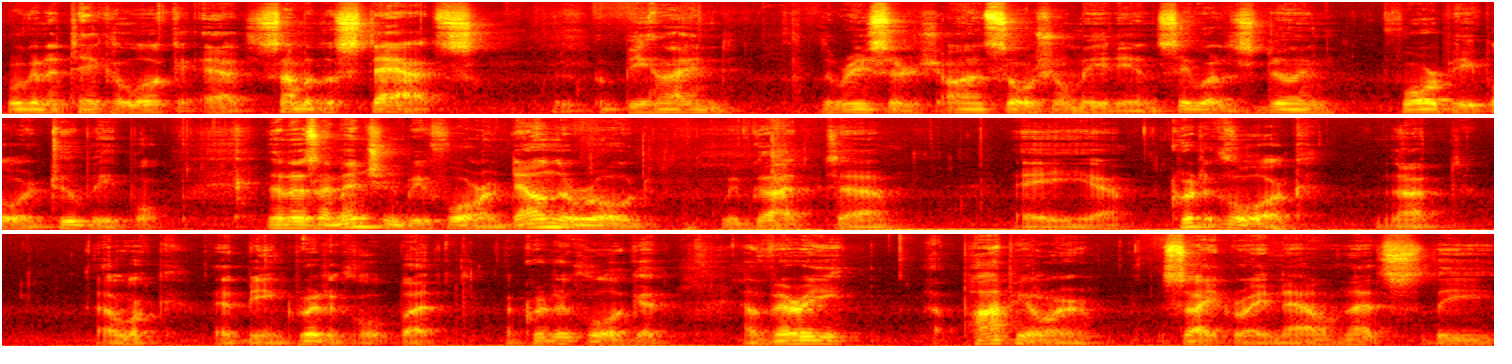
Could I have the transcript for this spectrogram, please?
we're going to take a look at some of the stats behind the research on social media and see what it's doing for people or to people. Then, as I mentioned before, down the road, we've got uh, a uh, critical look, not a look at being critical, but a critical look at a very popular site right now, and that's the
